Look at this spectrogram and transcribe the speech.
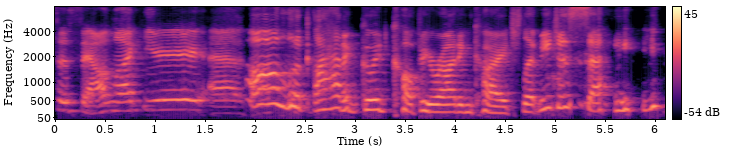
to sound like you. And Oh, look, I had a good copywriting coach. Let me just say.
